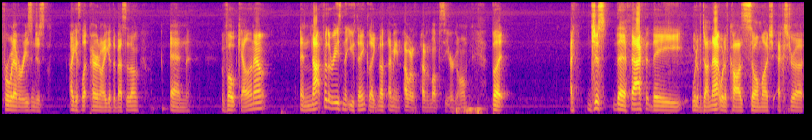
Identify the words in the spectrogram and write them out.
for whatever reason, just I guess let paranoia get the best of them, and vote Kellyn out, and not for the reason that you think. Like, not, I mean, I would I would love to see her go home, but I just the fact that they would have done that would have caused so much extra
